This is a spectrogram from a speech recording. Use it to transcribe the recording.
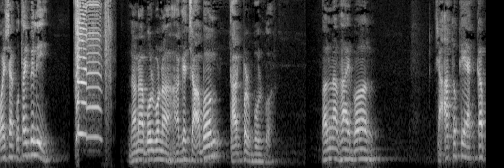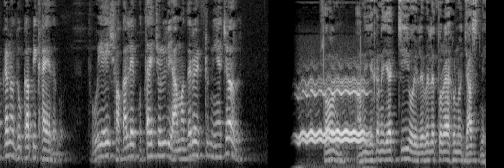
পয়সা কোথায় পেলি? না না বলব না। আগে চা বল তারপর বলব। বল না ভাই বল। চা তোকে এক কাপ কেন দু কাপই খাইয়ে দেবো? তুই এই সকালে কোথায় চললি? আমাদেরও একটু নিয়ে চল। শোন আমি যেখানে যাচ্ছি ওই লেভেলে তোরা এখনও যাসনি।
